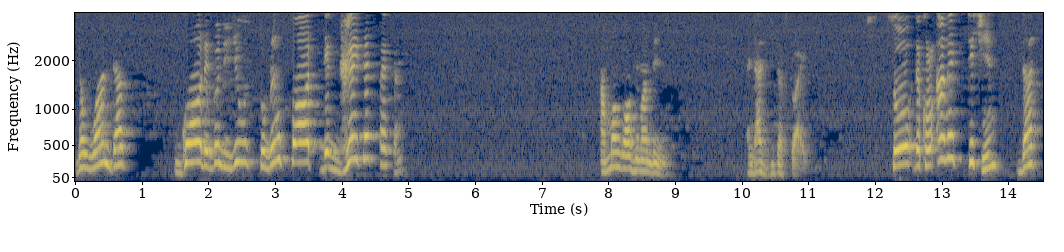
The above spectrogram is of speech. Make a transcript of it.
the one that God is going to use to bring forth the greatest person among all human beings and that's Jesus Christ. So the Quranic teaching that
